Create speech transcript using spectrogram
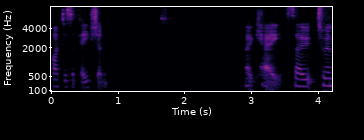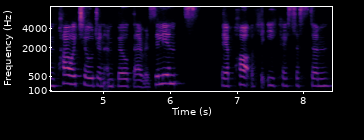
participation. Okay, so to empower children and build their resilience, they are part of the ecosystem,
